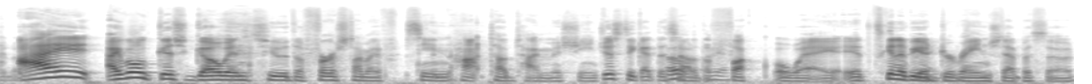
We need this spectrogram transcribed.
it out. I I will just go into the first time I've seen Hot Tub Time Machine just to get this Oh, out of the okay. fuck away. It's gonna be a deranged episode.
